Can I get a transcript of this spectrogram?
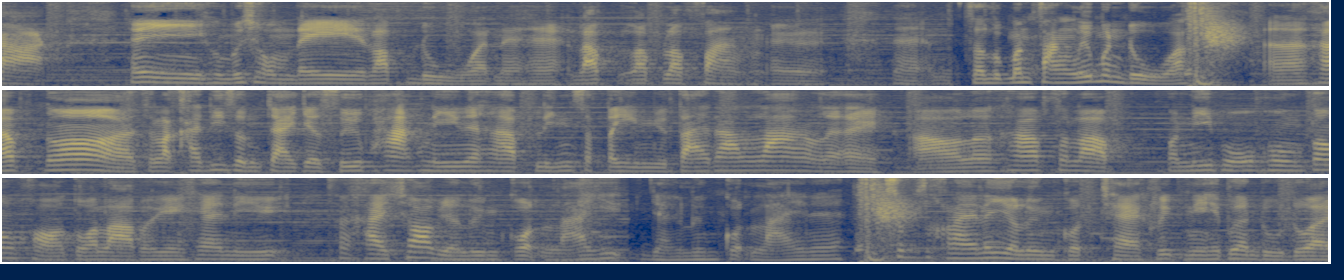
กาก ให้คุณผู้ชมได้รับดูนนะฮะรับรับรับฟังเออนะสรุปมันฟังหรือมันดูวะอ่าครับก็สำหรับใครที่สนใจจะซื้อภาคนี้นะครับลิงก์สตรีมอยู่ใต้ด้านล่างเลย เอาละครับสำหรับวันนี้ผมก็คงต้องขอตัวลาไปเพียงแค่นี้ถ้าใครชอบอย่าลืมกดไลค์อย่าลืมกดไลค์นะ subscribe และอย่าลืมกดแชร์คลิปนี้ให้เพื่อนดูด้วย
